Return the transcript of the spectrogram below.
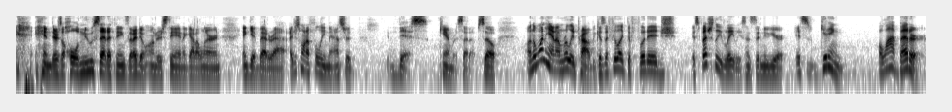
and there's a whole new set of things that I don't understand. I got to learn and get better at. I just want to fully master this camera setup. So, on the one hand, I'm really proud because I feel like the footage, especially lately since the new year, it's getting a lot better.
